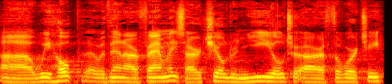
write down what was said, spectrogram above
Uh, we hope that within our families, our children yield to our authority.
